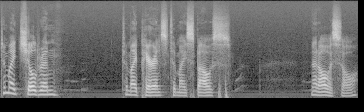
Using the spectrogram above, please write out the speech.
to my children, to my parents, to my spouse, not always so.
